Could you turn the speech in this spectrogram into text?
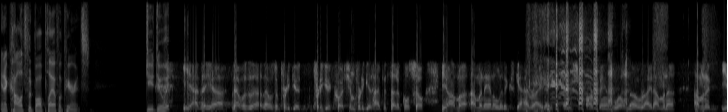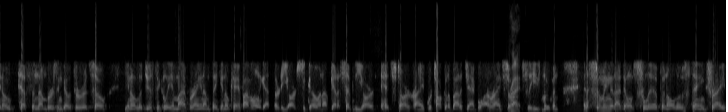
and a college football playoff appearance. Do you do it? Yeah, they uh, that was a that was a pretty good pretty good question, pretty good hypothetical. So, you know, I'm a I'm an analytics guy, right? As, as our fans well know, right? I'm gonna I'm gonna you know test the numbers and go through it. So, you know, logistically in my brain, I'm thinking, okay, if I've only got 30 yards to go and I've got a 70 yard head start, right? We're talking about a jaguar, right? So Right. obviously he's moving, assuming that I don't slip and all those things, right?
